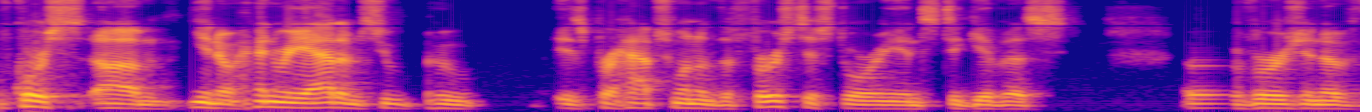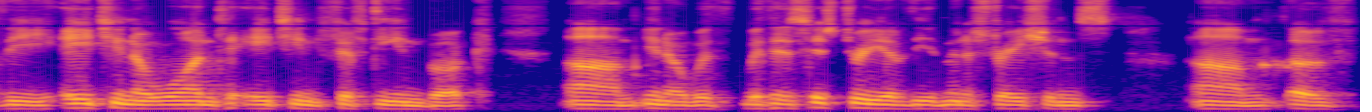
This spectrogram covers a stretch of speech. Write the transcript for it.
Of course, um, you know Henry Adams, who who is perhaps one of the first historians to give us a version of the 1801 to 1815 book, um, you know, with with his history of the administrations um, of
